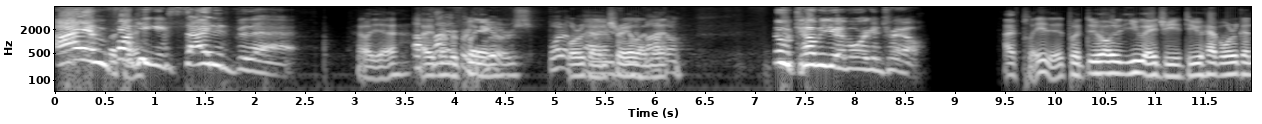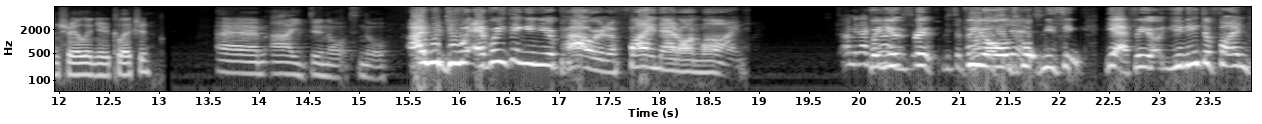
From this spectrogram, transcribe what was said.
I am Okay. fucking excited for that. Hell yeah! I've I had remember it for playing. years. Bought Oregon um, Trail on that. Nevada. Oh, tell me you have Oregon Trail. I've played it, but do oh, you, AG, do you have Oregon Trail in your collection? Um, I do not know. I would do everything in your power to find that online. I mean, I for can. your it's- for, it's a for your old school. PC. Yeah, for your you need to find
